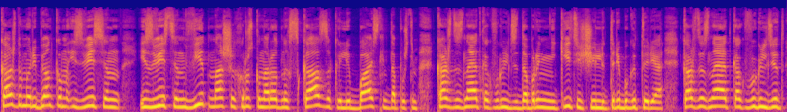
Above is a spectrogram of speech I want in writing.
каждому ребенку известен, известен вид на наших руссконародных сказок или басен, допустим, каждый знает, как выглядит Добрыня Никитич или Три богатыря. Каждый знает, как выглядит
